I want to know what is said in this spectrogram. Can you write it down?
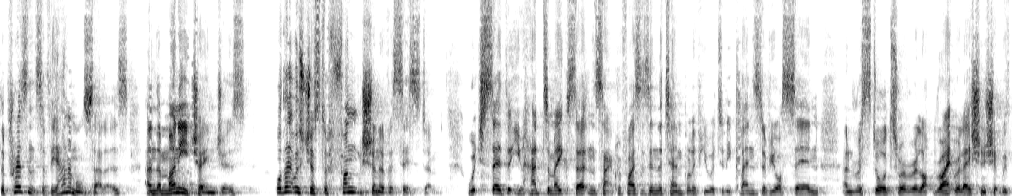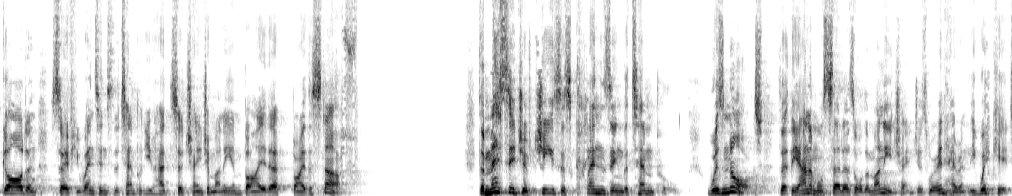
The presence of the animal sellers and the money changers, well, that was just a function of a system which said that you had to make certain sacrifices in the temple if you were to be cleansed of your sin and restored to a right relationship with God. And so if you went into the temple, you had to change your money and buy the, buy the stuff. The message of Jesus cleansing the temple was not that the animal sellers or the money changers were inherently wicked.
